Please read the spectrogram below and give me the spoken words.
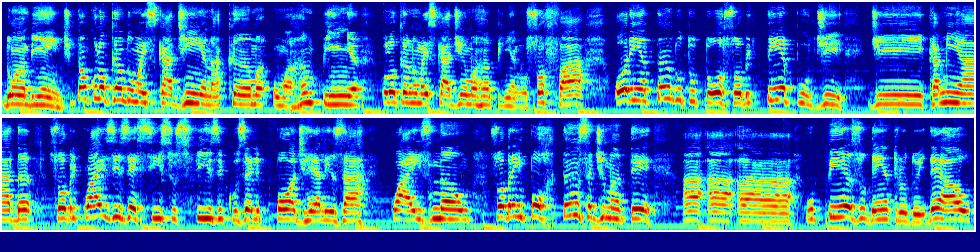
do ambiente. Então, colocando uma escadinha na cama, uma rampinha, colocando uma escadinha, uma rampinha no sofá, orientando o tutor sobre tempo de, de caminhada, sobre quais exercícios físicos ele pode realizar quais não, sobre a importância de manter a, a, a, o peso dentro do ideal,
